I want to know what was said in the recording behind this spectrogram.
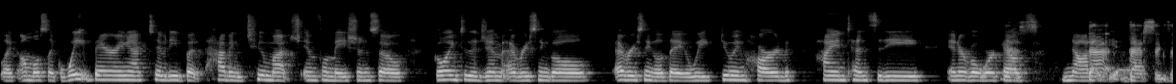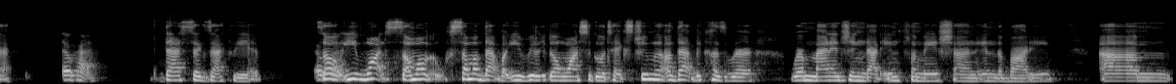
like almost like weight bearing activity, but having too much inflammation. So going to the gym every single every single day a week, doing hard, high intensity interval workouts, yes, not that, ideal. That's exactly. Okay. That's exactly it. So you want some of some of that, but you really don't want to go to extreme of that because we're we're managing that inflammation in the body. Um,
